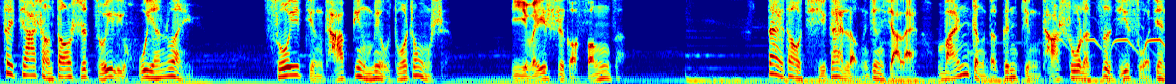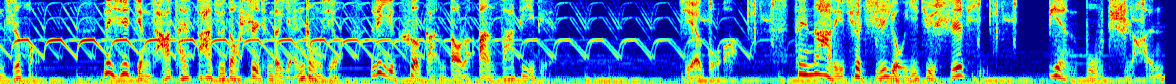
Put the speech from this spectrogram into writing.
再加上当时嘴里胡言乱语，所以警察并没有多重视，以为是个疯子。待到乞丐冷静下来，完整的跟警察说了自己所见之后。那些警察才发觉到事情的严重性，立刻赶到了案发地点。结果，在那里却只有一具尸体，遍布齿痕。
